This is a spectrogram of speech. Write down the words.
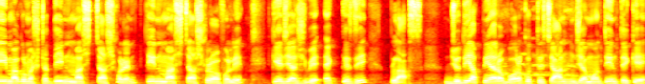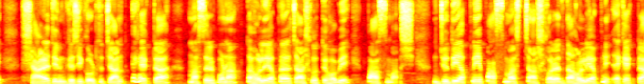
এই মাগুর মাছটা তিন মাস চাষ করেন, তিন মাস চাষ করার ফলে কেজি আসবে এক কেজি প্লাস যদি আপনি আরও বড় করতে চান, যেমন তিন থেকে সাড়ে তিন কেজি করতে চান এক একটা মাছের পোনা, তাহলে আপনার চাষ করতে হবে পাঁচ মাস। যদি আপনি পাঁচ মাস চাষ করেন, তাহলে আপনি এক একটা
